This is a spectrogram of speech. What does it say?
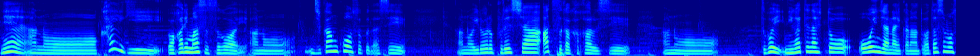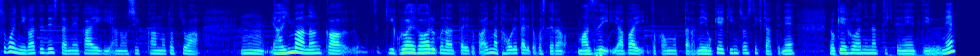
ねえあのー会議わかりますすごい。あのー時間拘束だしあのいろいろプレッシャー圧がかかるしあのすごい苦手な人多いんじゃないかなと私もすごい苦手でしたね会議あの疾患の時は。うん、いや今なんか具合が悪くなったりとか今倒れたりとかしたらまずいやばいとか思ったらね余計緊張してきちゃってね余計不安になってきてねっていうね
